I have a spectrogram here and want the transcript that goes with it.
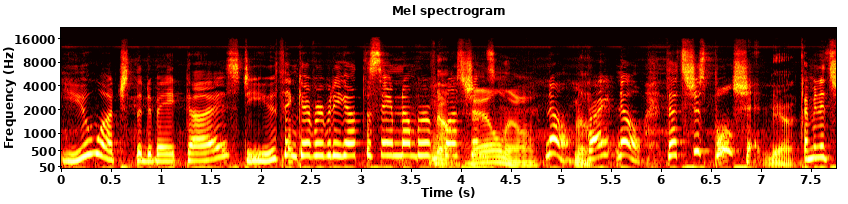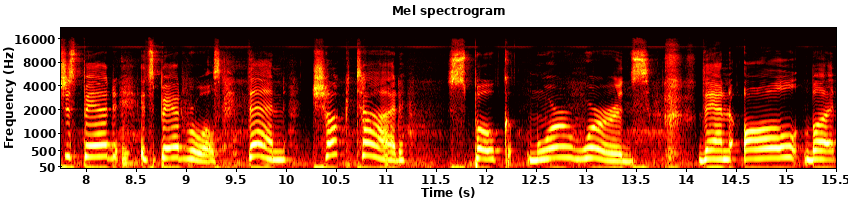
you watched the debate, guys. Do you think everybody got the same number of No. questions? Hell no. No, right? No. That's just bullshit. Yeah. I mean, it's just bad. It's bad rules. Then Chuck Todd spoke more words than all but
